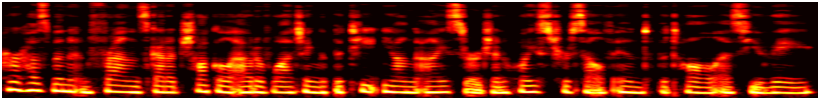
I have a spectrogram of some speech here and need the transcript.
Her husband and friends got a chuckle out of watching the petite young eye surgeon hoist herself into the tall SUV.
